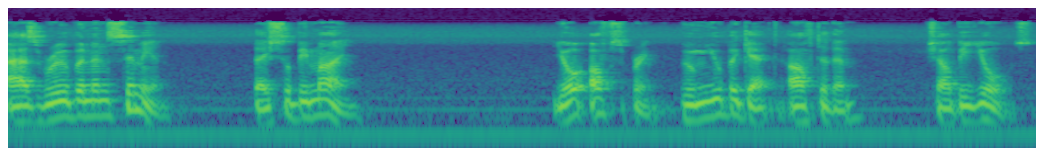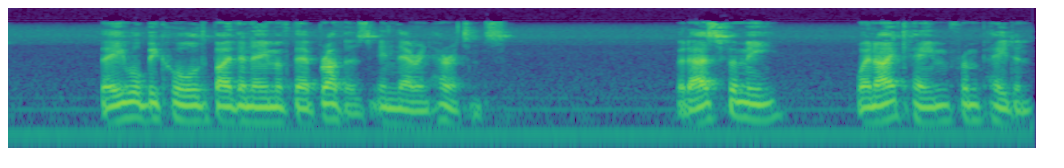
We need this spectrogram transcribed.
As Reuben and Simeon, they shall be mine. Your offspring, whom you beget after them, shall be yours. They will be called by the name of their brothers in their inheritance. But as for me, when I came from Padan,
